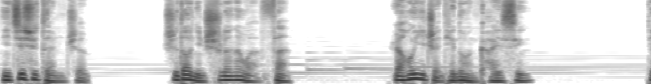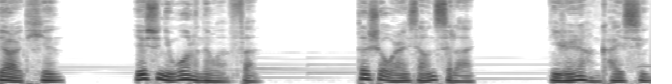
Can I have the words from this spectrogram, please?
你继续等着，直到你吃了那碗饭，然后一整天都很开心。第二天，也许你忘了那碗饭。但是偶然想起来，你仍然很开心，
